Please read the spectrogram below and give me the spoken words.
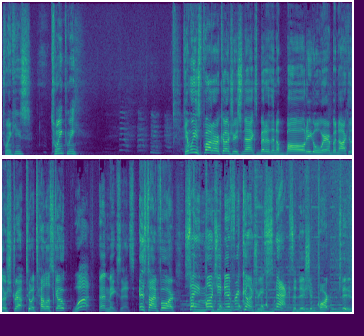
Twinkies. Twink me. Can we spot our country snacks better than a bald eagle wearing binoculars strapped to a telescope? What? That makes sense. It's time for Same Munchy Different Country Snacks Edition Part 2.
